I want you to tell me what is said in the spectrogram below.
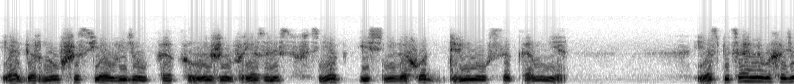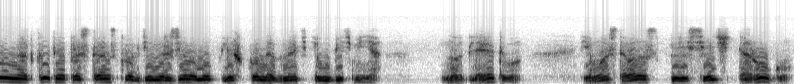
и, обернувшись, я увидел, как лыжи врезались в снег, и снегоход двинулся ко мне. Я специально выходил на открытое пространство, где Верзила мог легко нагнать и убить меня. Но для этого ему оставалось пересечь дорогу.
